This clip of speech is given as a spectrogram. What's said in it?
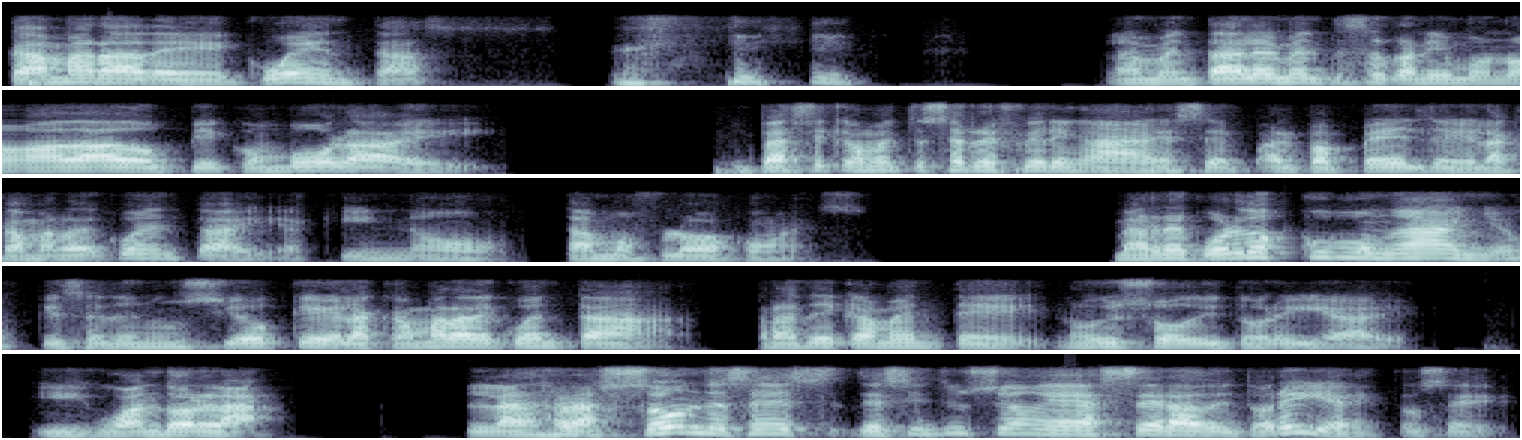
Cámara de Cuentas. Lamentablemente ese organismo no ha dado pie con bola y básicamente se refieren a ese, al papel de la Cámara de Cuentas y aquí no estamos flojos con eso. Me recuerdo que hubo un año que se denunció que la Cámara de Cuentas prácticamente no hizo auditoría y cuando la, la razón de, ese, de esa institución es hacer auditoría, entonces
